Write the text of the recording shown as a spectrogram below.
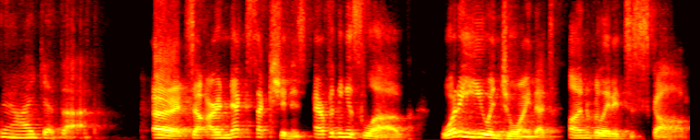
Yeah, I get that. All right. So our next section is Everything is Love. What are you enjoying that's unrelated to Skam?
